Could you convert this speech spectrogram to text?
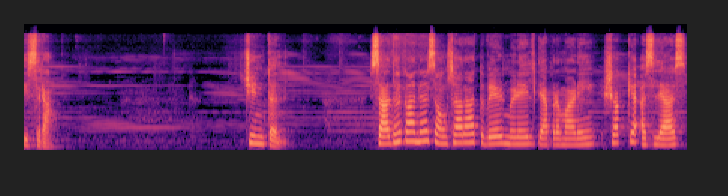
तिसरा. चिंतन साधकानं संसारात वेळ मिळेल त्याप्रमाणे शक्य असल्यास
